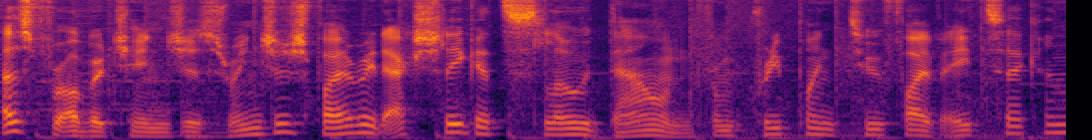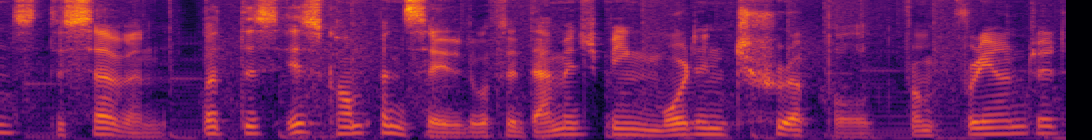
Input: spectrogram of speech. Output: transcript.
As for other changes, Ranger's fire rate actually gets slowed down from 3.258 seconds to 7, but this is compensated with the damage being more than tripled from 300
